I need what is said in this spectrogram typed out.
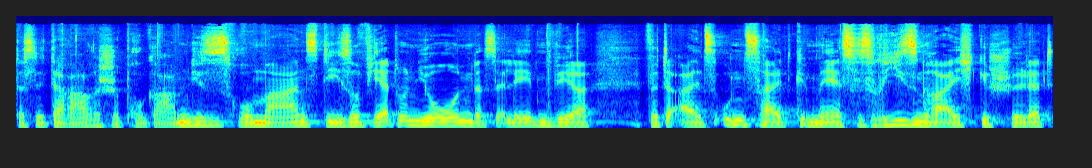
das literarische Programm dieses Romans. Die Sowjetunion, das erleben wir wird als unzeitgemäßes Riesenreich geschildert.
